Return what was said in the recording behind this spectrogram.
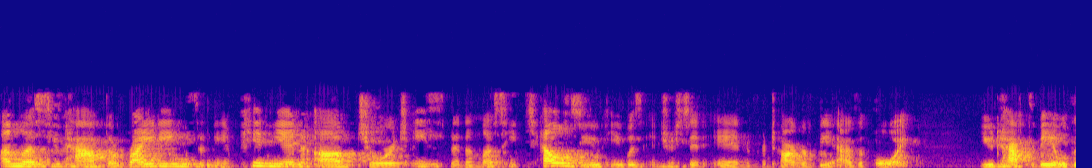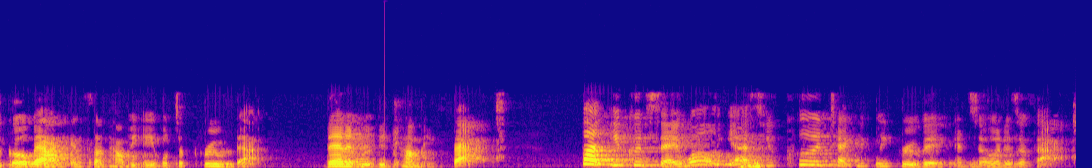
unless you have the writings and the opinion of George Eastman, unless he tells you he was interested in photography as a boy. You'd have to be able to go back and somehow be able to prove that. Then it would become a fact. But you could say, well, yes, you could technically prove it, and so it is a fact.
